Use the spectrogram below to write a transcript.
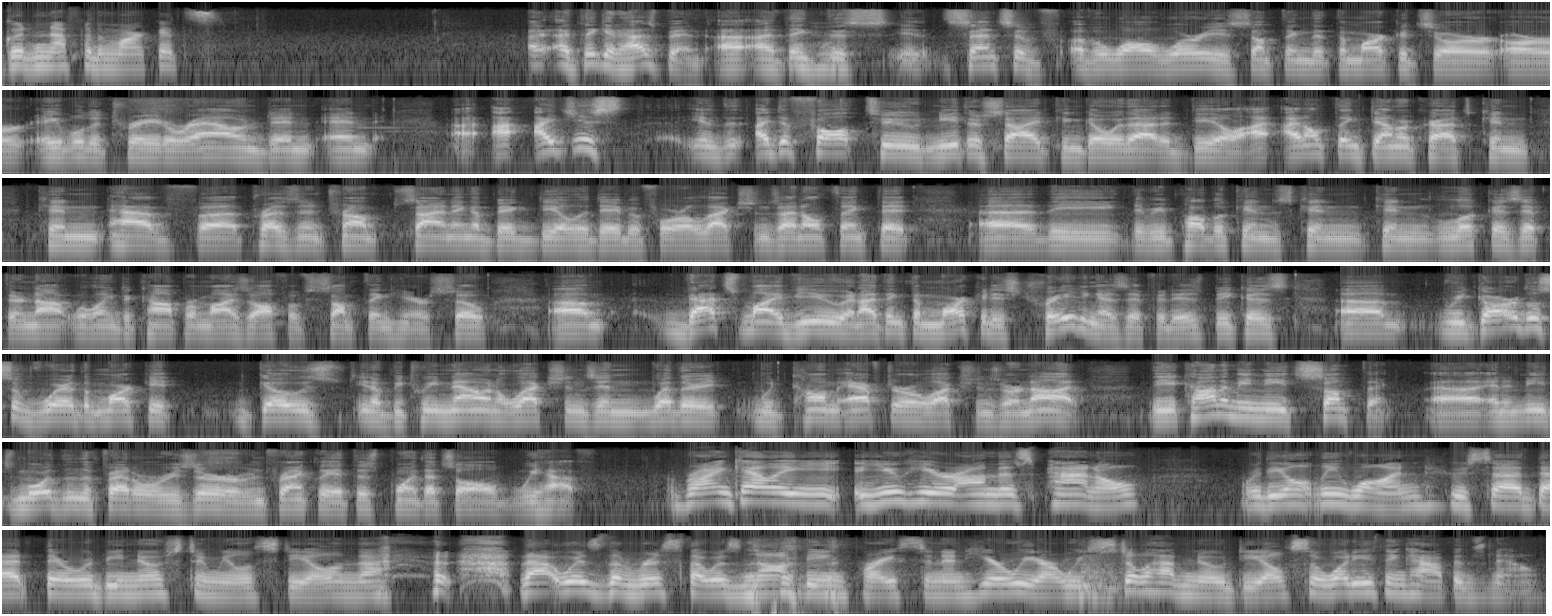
good enough for the markets? I, think it has been. I, think mm-hmm. this sense of, of a wall worry is something that the markets are, are able to trade around. And, and I, I just you know, I default to neither side can go without a deal. I, I don't think Democrats can can have uh, President Trump signing a big deal the day before elections. I don't think that uh, the the Republicans can can look as if they're not willing to compromise off of something here. So. Um, that's my view, and I think the market is trading as if it is because, um, regardless of where the market goes, you know, between now and elections, and whether it would come after elections or not, the economy needs something, uh, and it needs more than the Federal Reserve. And frankly, at this point, that's all we have. Brian Kelly, you here on this panel were the only one who said that there would be no stimulus deal, and that that was the risk that was not being priced in. And here we are; we still have no deal. So, what do you think happens now?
